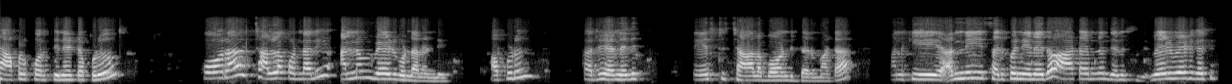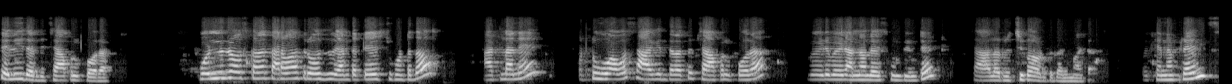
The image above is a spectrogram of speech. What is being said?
చేపల కూర తినేటప్పుడు కూర చల్లకుండాలి అన్నం వేడిగా ఉండాలండి అప్పుడు కర్రీ అనేది టేస్ట్ చాలా బాగుంటుంది అనమాట మనకి అన్ని సరిపోయినాయి లేదో ఆ టైంలో తెలుస్తుంది. వేడి వేడిగా అయితే తెలియదండి చేపల కూర. వండిన రోజు కన్నా తర్వాత రోజు ఎంత టేస్ట్గా ఉంటుందో అట్లానే టూ అవర్స్ ఆగిన తర్వాత చేపల కూర వేడి వేడి అన్నంలో వేసుకుని తింటే చాలా రుచిగా ఉంటుంది అనమాట ఓకేనా ఫ్రెండ్స్?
